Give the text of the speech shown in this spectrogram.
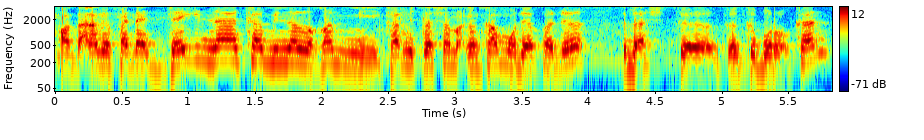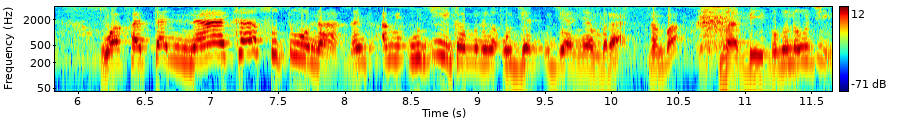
Allah Ta'ala kata Fadajainaka minal ghammi. Kami telah selamatkan kamu daripada kedas, ke, ke, keburukan. Wa fatannaka futuna. Dan kami uji kamu dengan ujian-ujian yang berat. Nampak? Nabi pun kena uji.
